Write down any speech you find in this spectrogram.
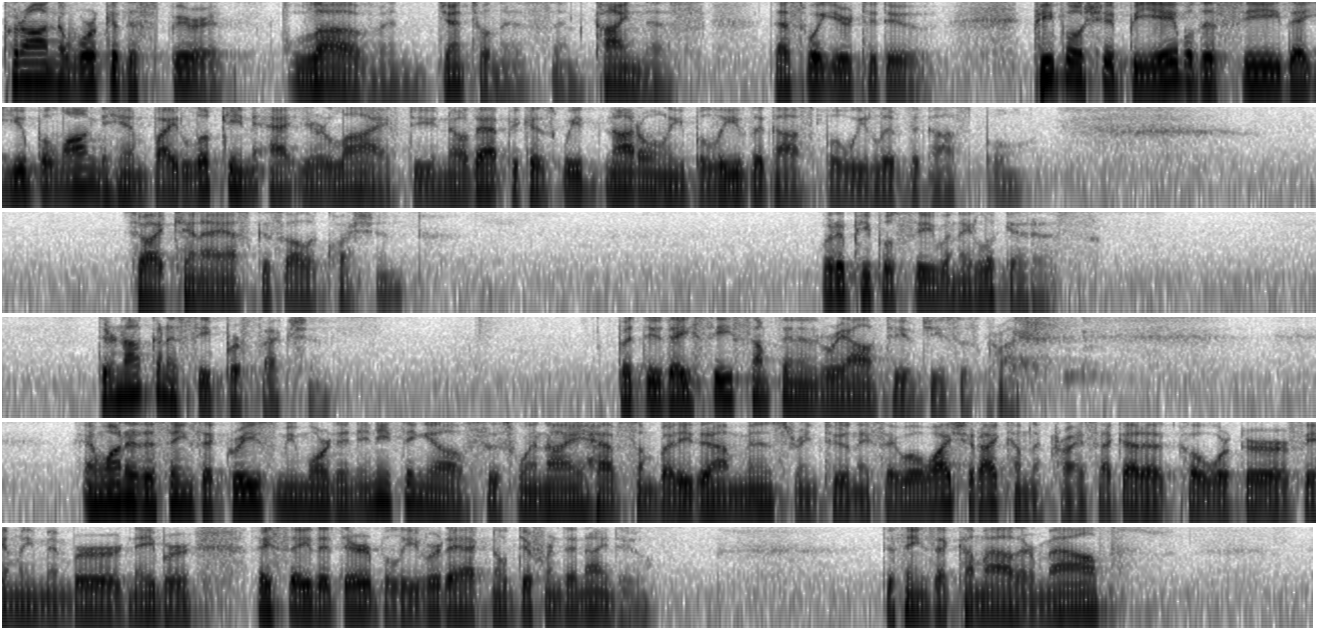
Put on the work of the Spirit love and gentleness and kindness. That's what you're to do. People should be able to see that you belong to Him by looking at your life. Do you know that? Because we not only believe the gospel, we live the gospel. So, I, can I ask us all a question? What do people see when they look at us? They're not going to see perfection. But do they see something in the reality of Jesus Christ? And one of the things that grieves me more than anything else is when I have somebody that I'm ministering to and they say, Well, why should I come to Christ? I got a coworker or family member or neighbor. They say that they're a believer, they act no different than I do. The things that come out of their mouth,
